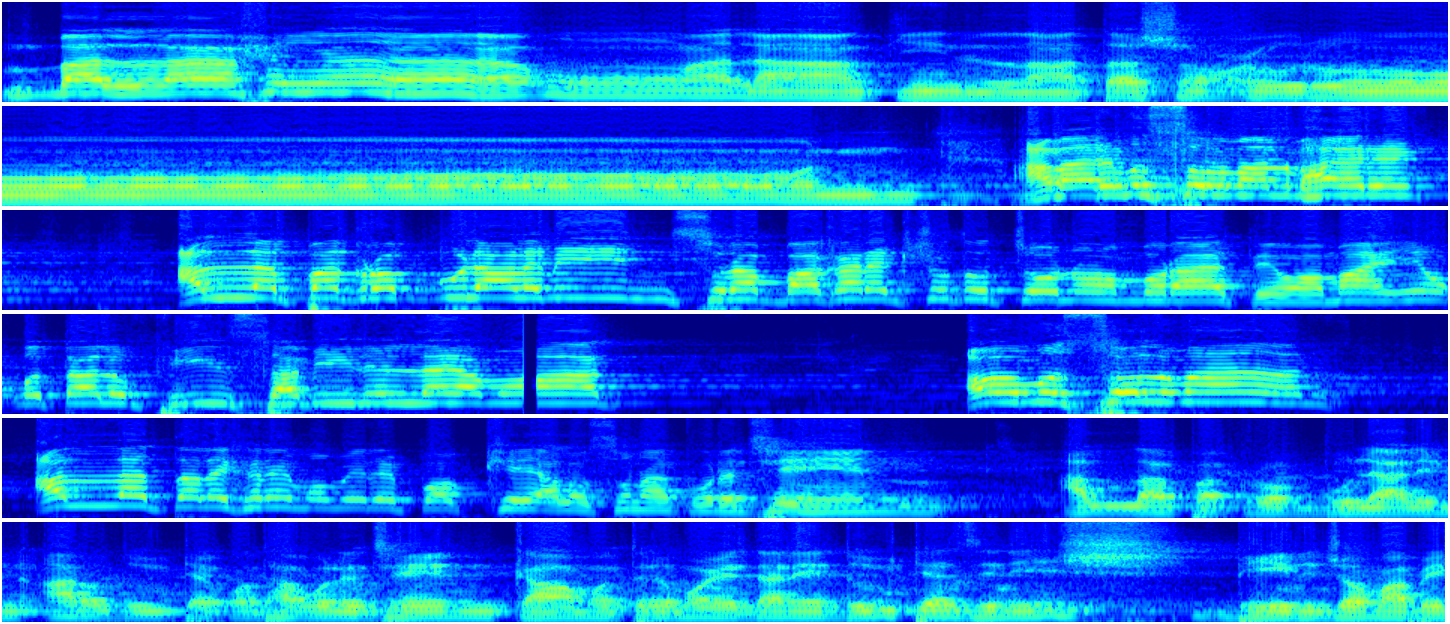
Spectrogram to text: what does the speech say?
بل أحياء ولكن لا تشعرون আমার মুসলমান ভাইরে আল্লাহ পাক রব্বুল আলামিন সূরা বাকার 104 নম্বর আয়াতে ওয়া মা ইয়াকতালু ফি সাবিলিল্লাহি আমওয়াত ও মুসলমান আল্লাহ তাআলা এখানে মুমিনের পক্ষে আলোচনা করেছেন। আল্লাহ পাক রব্বুল আলামিন আরও দুইটা কথা বলেছেন। কামতের ময়দানে দুইটা জিনিস ভিড় জমাবে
